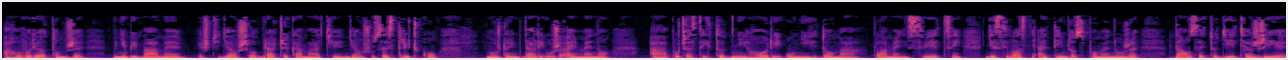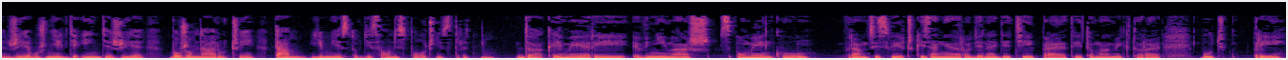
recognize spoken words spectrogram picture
a hovoria o tom, že v nebi máme ešte ďalšieho bračeka, máte ďalšiu sestričku, možno im dali už aj meno a počas týchto dní horí u nich doma plameň svieci, kde si vlastne aj týmto spomenú, že naozaj to dieťa žije, žije už niekde inde, žije v Božom náručí. Tam je miesto, kde sa oni spoločne stretnú. Do akej miery vnímaš spomienku v rámci sviečky za nerodené deti pre tieto mamy, ktoré buď pri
